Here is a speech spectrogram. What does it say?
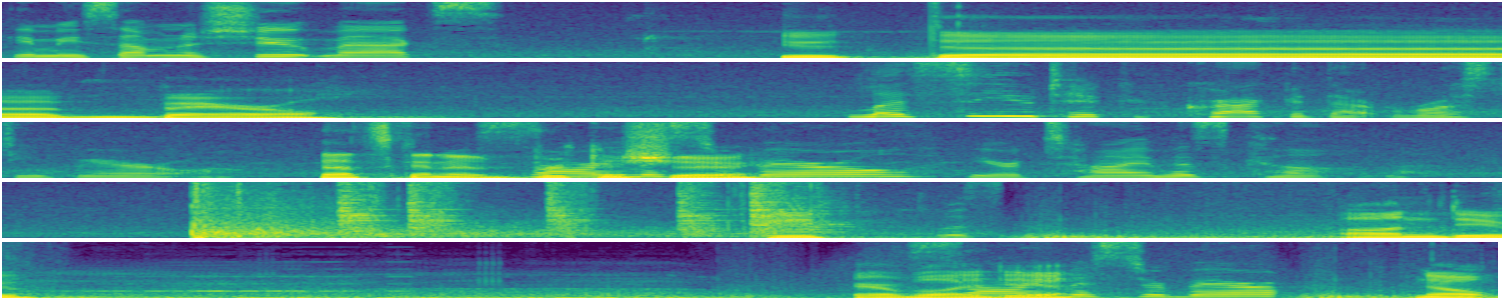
Give me something to shoot, Max. Shoot the barrel. Let's see you take a crack at that rusty barrel. That's gonna Sorry, ricochet. Mr. Barrel, your time has come. See? Listen, Undo. Terrible sorry, idea. Mr. Barrel. Nope.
